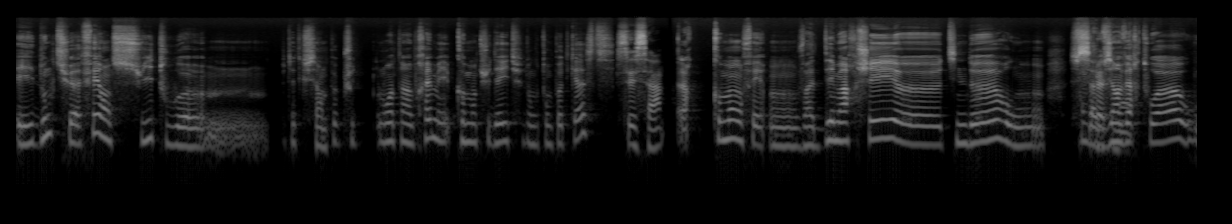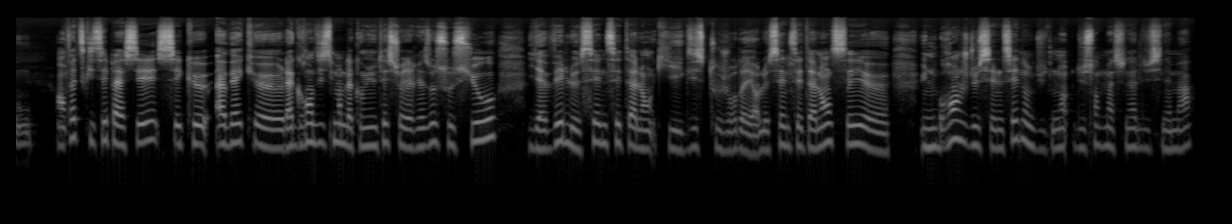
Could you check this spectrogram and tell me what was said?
et donc tu as fait ensuite ou hem, peut-être que c'est un peu plus lointain après, mais Comment tu dates, donc ton podcast? C'est ça. Alors comment on fait? On va démarcher, heu, Tinder ou on ça vient vers toi ou En fait, ce qui s'est passé, c'est qu'avec, heu, l'agrandissement de la communauté sur les réseaux sociaux, il y avait le CNC Talent, qui existe toujours d'ailleurs. Le CNC Talent, c'est, heu, une branche du CNC, donc du Centre national du cinéma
